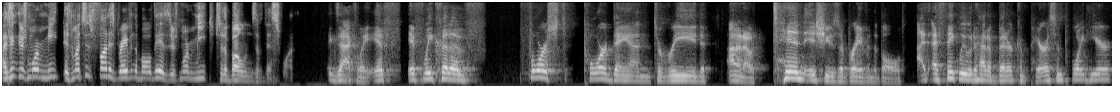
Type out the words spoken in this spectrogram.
I think there's more meat. As much as fun as Brave and the Bold is, there's more meat to the bones of this one. Exactly. If if we could have forced poor Dan to read, I don't know, 10 issues of Brave and the Bold, I, I think we would have had a better comparison point here.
